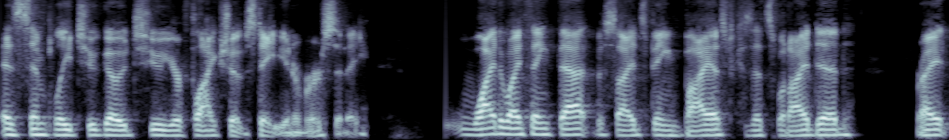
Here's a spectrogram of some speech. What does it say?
is simply to go to your flagship state university why do I think that besides being biased? Because that's what I did, right?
